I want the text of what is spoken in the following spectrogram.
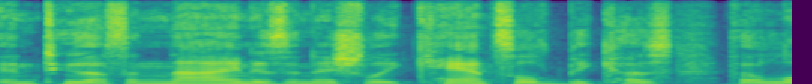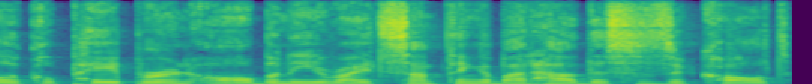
in 2009 is initially canceled because the local paper in Albany writes something about how this is a cult.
